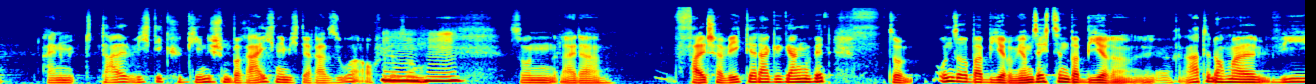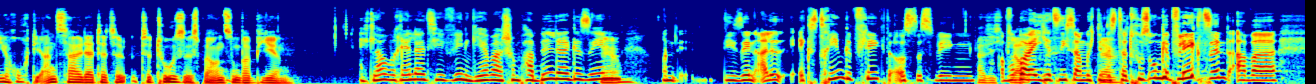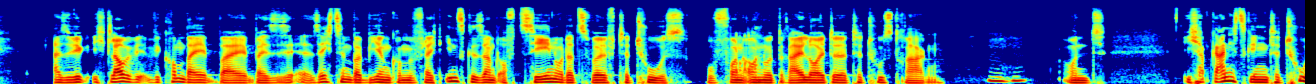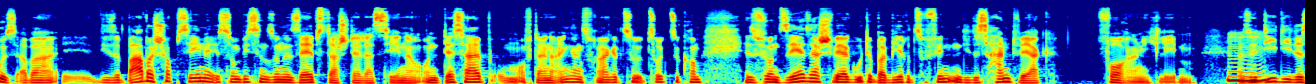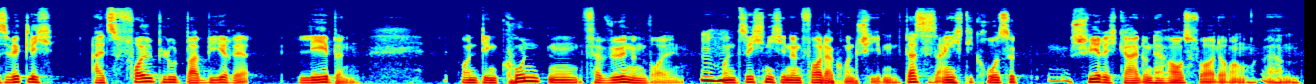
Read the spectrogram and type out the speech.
einem total wichtig hygienischen Bereich, nämlich der Rasur, auch wieder so ein so ein leider falscher Weg, der da gegangen wird. So, unsere Barbiere, wir haben 16 Barbiere. Rate doch mal, wie hoch die Anzahl der Tat Tattoos ist bei unseren Barbieren. Ich glaube relativ wenig. Ich habe schon ein paar Bilder gesehen Ja. und die sehen alle extrem gepflegt aus, deswegen. Also ich wobei glaub- ich jetzt nicht sagen möchte, Ja. dass Tattoos ungepflegt sind, aber Also wir, ich glaube, wir, wir kommen bei, bei, bei se- 16 Barbieren, kommen wir vielleicht insgesamt auf 10 oder 12 Tattoos, wovon auch nur drei Leute Tattoos tragen. Und ich habe gar nichts gegen Tattoos, aber äh, diese Barbershop-Szene ist so ein bisschen so eine Selbstdarsteller-Szene. Und deshalb, um auf deine Eingangsfrage zu, zurückzukommen, ist es für uns sehr, sehr schwer, gute Barbiere zu finden, die das Handwerk vorrangig leben. Also die, die das wirklich als Vollblutbarbiere leben. und den Kunden verwöhnen wollen mhm. und sich nicht in den Vordergrund schieben. Das ist eigentlich die große Schwierigkeit und Herausforderung. Ähm,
